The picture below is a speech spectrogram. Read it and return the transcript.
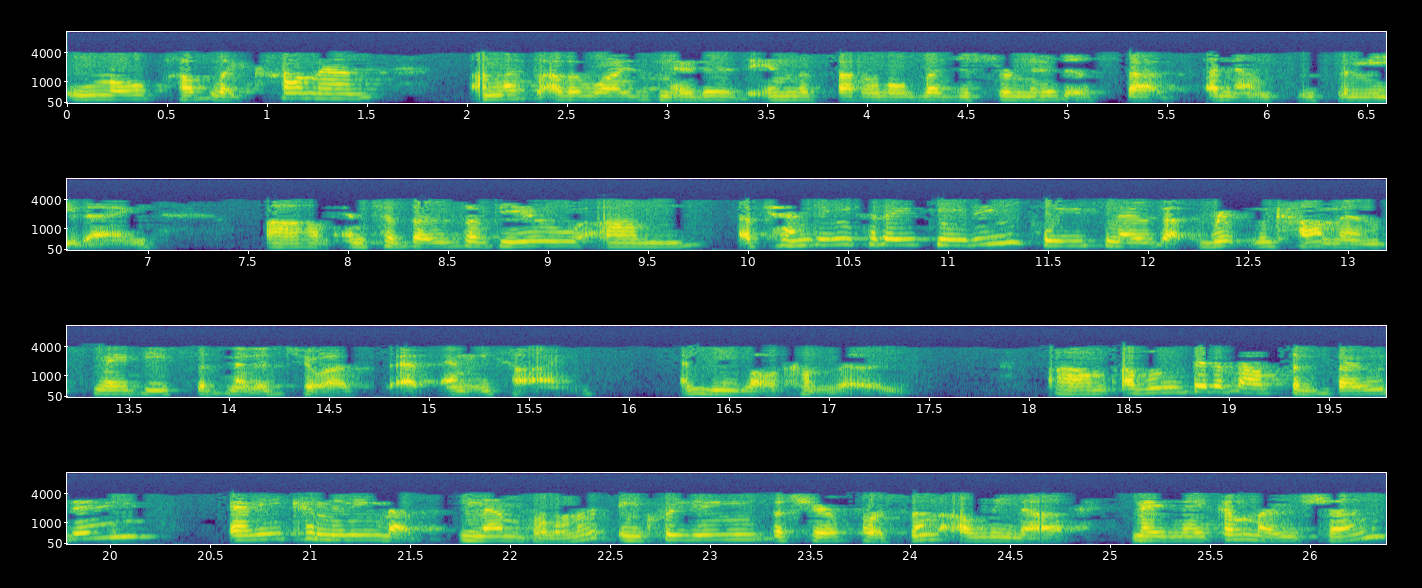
oral public comments unless otherwise noted in the Federal Register notice that announces the meeting. Um, and to those of you um, attending today's meeting, please know that written comments may be submitted to us at any time, and we welcome those. Um, a little bit about the voting. Any committee me member, including the chairperson, Alina, may make a motion.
